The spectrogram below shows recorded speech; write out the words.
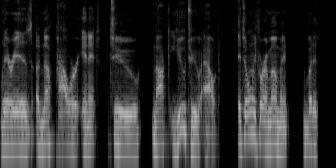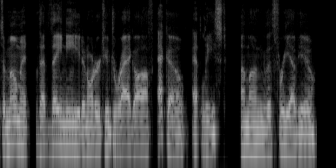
There is enough power in it to knock you two out. It's only for a moment, but it's a moment that they need in order to drag off Echo, at least among the three of you.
